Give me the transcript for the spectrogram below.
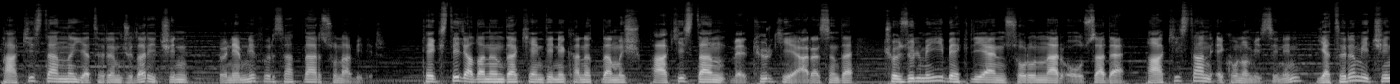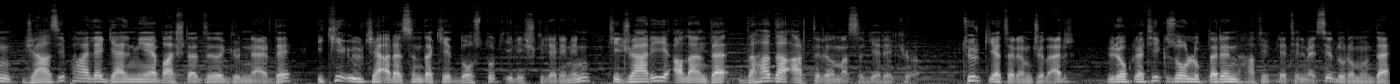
Pakistanlı yatırımcılar için önemli fırsatlar sunabilir. Tekstil alanında kendini kanıtlamış Pakistan ve Türkiye arasında çözülmeyi bekleyen sorunlar olsa da Pakistan ekonomisinin yatırım için cazip hale gelmeye başladığı günlerde iki ülke arasındaki dostluk ilişkilerinin ticari alanda daha da arttırılması gerekiyor. Türk yatırımcılar, bürokratik zorlukların hafifletilmesi durumunda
